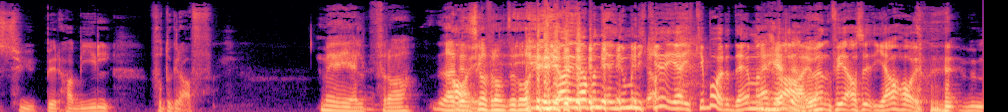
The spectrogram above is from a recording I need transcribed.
superhabil fotograf. Med hjelp fra Det er det vi skal fram til nå. ja, ja, men, jo, men ikke, jeg, ikke bare det. Men er du er jo en For jeg, altså, jeg har jo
